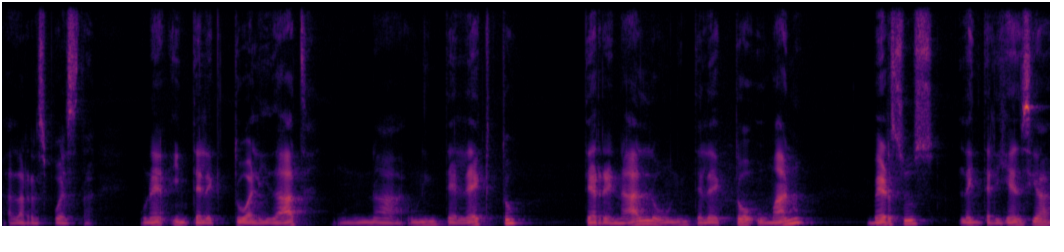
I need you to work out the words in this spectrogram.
a la respuesta, una intelectualidad un intelecto terrenal o un intelecto humano versus la inteligencia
